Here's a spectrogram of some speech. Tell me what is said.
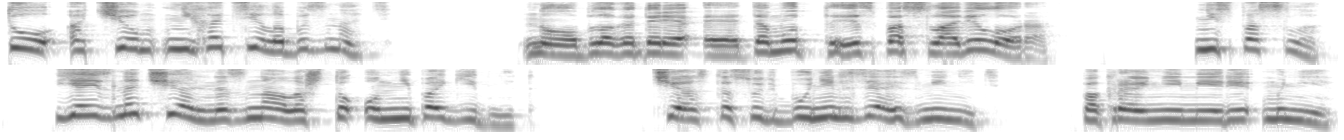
то, о чем не хотела бы знать». «Но благодаря этому ты спасла Велора». «Не спасла. Я изначально знала, что он не погибнет. Часто судьбу нельзя изменить. По крайней мере, мне.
